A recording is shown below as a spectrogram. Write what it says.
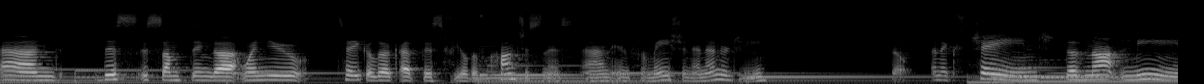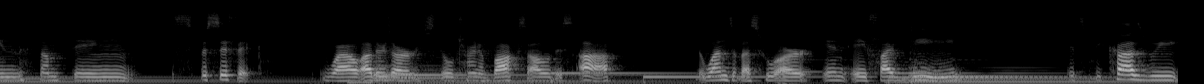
And this is something that when you take a look at this field of consciousness and information and energy. So, an exchange does not mean something specific. While others are still trying to box all of this up, the ones of us who are in a 5D, it's because we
